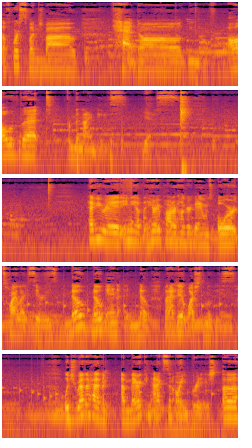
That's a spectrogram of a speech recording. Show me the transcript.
of course SpongeBob, Cat Dog, you know, all of that from the 90s. Yes. Have you read any of the Harry Potter, Hunger Games, or Twilight series? No, no, and no. But I did watch the movies. Would you rather have an American accent or a British? Uh,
